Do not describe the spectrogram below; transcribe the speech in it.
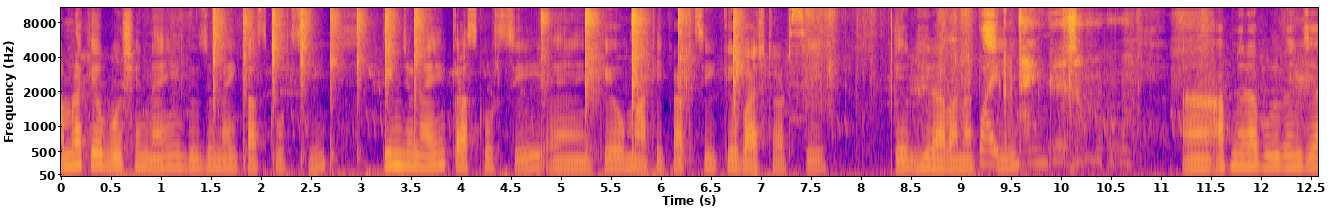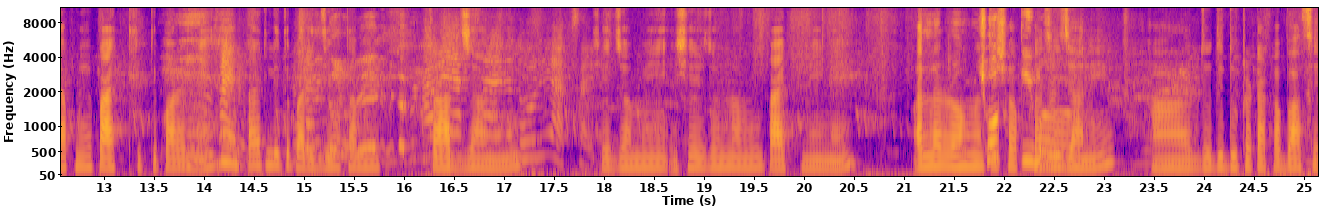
আমরা কেউ বসে নাই, দুজনাই কাজ করছি, তিনজনাই কাজ করছি কেউ মাটি কাটছি, কেউ বাঁশ কাটছি, কেউ ঘিরা বানাচ্ছি। আপনারা বলবেন যে আপনি পাইপ লিখতে পারেন না হ্যাঁ পাইপ নিতে পারি যেহেতু আমি কাজ জানি জন্য সেই জন্য আমি পাইপ নিই নাই। আল্লাহর রহমতে সব কাজই জানি। আর যদি দুটো টাকা বাঁচে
